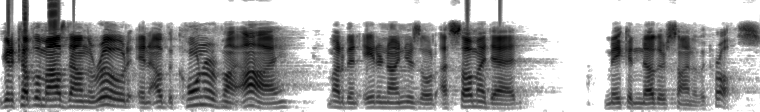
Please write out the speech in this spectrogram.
We get a couple of miles down the road, and out the corner of my eye, might have been eight or nine years old, I saw my dad make another sign of the cross.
